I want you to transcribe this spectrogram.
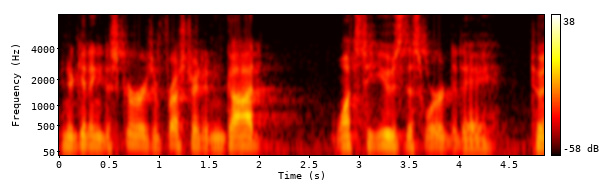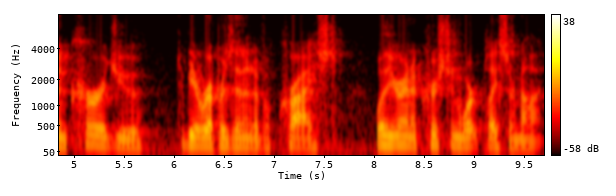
and you're getting discouraged and frustrated. And God wants to use this word today to encourage you to be a representative of Christ, whether you're in a Christian workplace or not,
